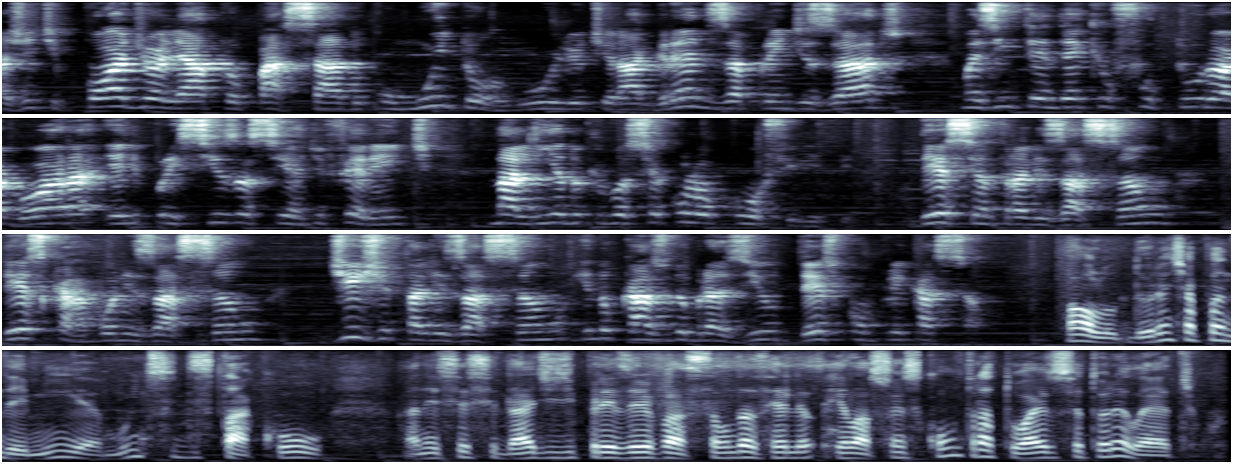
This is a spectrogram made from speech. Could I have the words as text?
a gente pode olhar para o passado com muito orgulho, tirar grandes aprendizados, mas entender que o futuro agora ele precisa ser diferente na linha do que você colocou, Felipe. Descentralização, descarbonização, digitalização e, no caso do Brasil, descomplicação. Paulo, durante a pandemia, muito se destacou a necessidade de preservação das relações contratuais do setor elétrico.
